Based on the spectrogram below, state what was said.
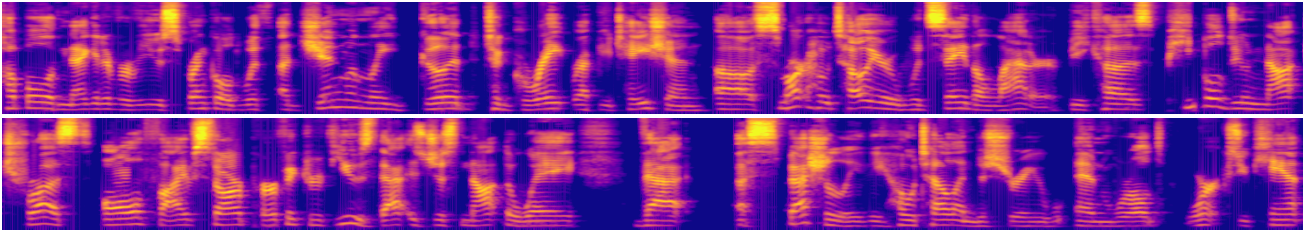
couple of negative reviews sprinkled with a genuinely good to great reputation? A smart hotelier would say the latter because people do not trust all five star perfect reviews. That is just not the way that, especially the hotel industry and world works. You can't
